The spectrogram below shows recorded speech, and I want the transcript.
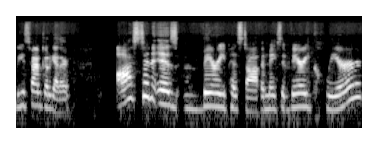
these five go together austin is very pissed off and makes it very clear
